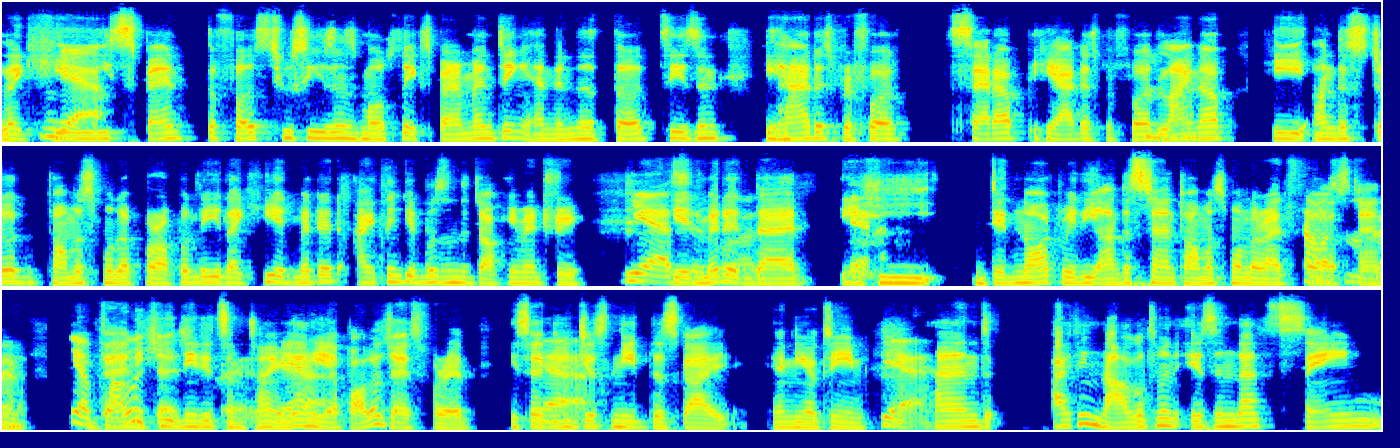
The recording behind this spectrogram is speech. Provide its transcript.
Like he Yeah. spent the first two seasons mostly experimenting, and in the third season, he had his preferred setup, he had his preferred Mhm. lineup, he understood Thomas Muller properly. Like he admitted, I think it was in the documentary, Yes, he admitted that Yeah. he did not really understand Thomas Muller at Thomas first. And yeah, then he needed some it. time. Yeah. he apologized for it. He said, Yeah. You just need this guy in your team. yeah. And I think Nagelsmann is in that same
